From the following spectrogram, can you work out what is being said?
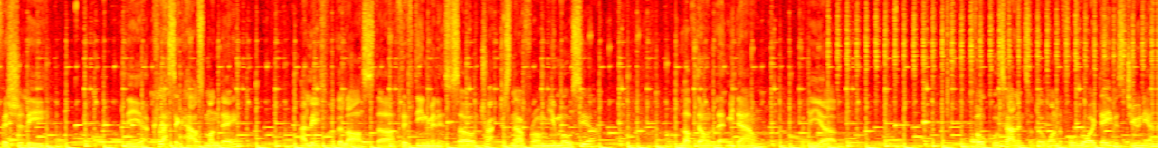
Officially the uh, Classic House Monday, at least for the last uh, 15 minutes or so. Track just now from Umosia, Love Don't Let Me Down, with the um, vocal talents of the wonderful Roy Davis Jr.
